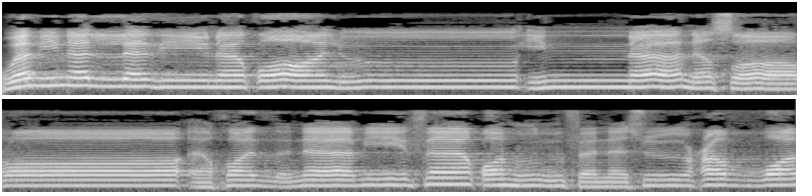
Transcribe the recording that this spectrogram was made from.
وَمِنَ الَّذِينَ قَالُوا إِنَّا نَصَارَى أَخَذْنَا مِيثَاقَهُمْ فَنَسُوا حَظًّا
